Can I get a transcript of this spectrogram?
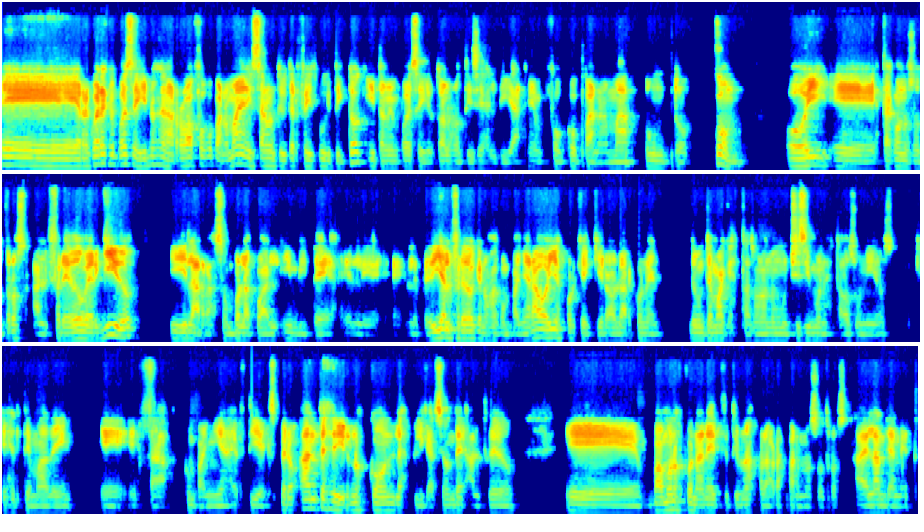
Eh, recuerda que puedes seguirnos en arroba Foco Panamá en Instagram, Twitter, Facebook y TikTok y también puedes seguir todas las noticias del día en focopanamá.com. Hoy eh, está con nosotros Alfredo Berguido y la razón por la cual invité, le, le pedí a Alfredo que nos acompañara hoy es porque quiero hablar con él de un tema que está sonando muchísimo en Estados Unidos, que es el tema de eh, esta compañía FTX. Pero antes de irnos con la explicación de Alfredo, eh, vámonos con Anet, que tiene unas palabras para nosotros. Adelante, Anet.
